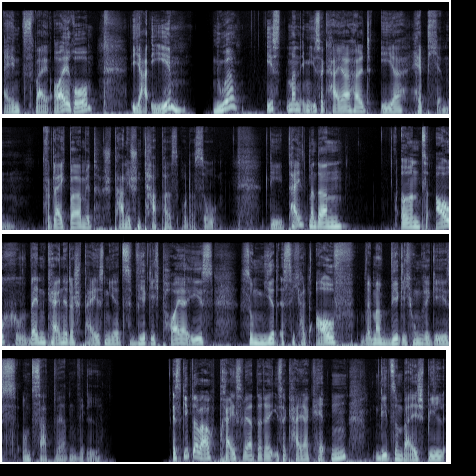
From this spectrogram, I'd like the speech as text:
1, 2 Euro. Ja eh, nur isst man im Isakaya halt eher Häppchen. Vergleichbar mit spanischen Tapas oder so. Die teilt man dann und auch wenn keine der Speisen jetzt wirklich teuer ist, summiert es sich halt auf, wenn man wirklich hungrig ist und satt werden will. Es gibt aber auch preiswertere Isakaya-Ketten, wie zum Beispiel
